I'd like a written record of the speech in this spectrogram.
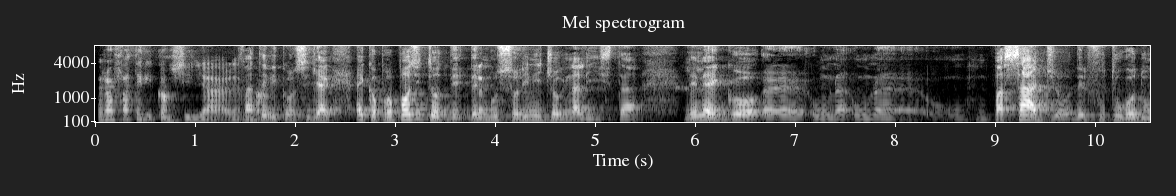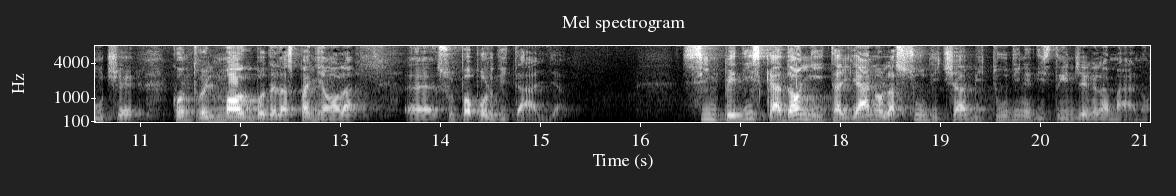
Però fatevi consigliare. Fatevi consigliare. Ecco, a proposito di, del Mussolini giornalista, le leggo eh, un, un, passaggio del futuro duce contro il morbo della spagnola eh, sul popolo d'Italia si impedisca ad ogni italiano la sudicia abitudine di stringere la mano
